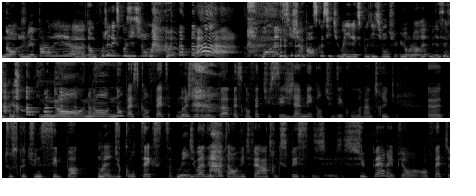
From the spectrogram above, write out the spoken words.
non, je vais parler euh, d'un projet d'exposition. ah Bon, même si je pense que si tu voyais l'exposition, tu hurlerais, mais c'est pas grave. non, non, non, parce qu'en fait, moi je hurle pas, parce qu'en fait, tu sais jamais quand tu découvres un truc euh, tout ce que tu ne sais pas du contexte. Tu vois, des fois, tu as envie de faire un truc super et puis en, fait,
